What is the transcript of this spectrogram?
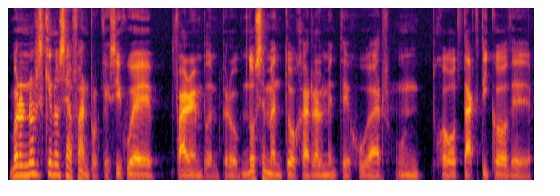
Bueno, no es que no sea fan, porque sí jugué Fire Emblem, pero no se me antoja realmente jugar un juego táctico de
